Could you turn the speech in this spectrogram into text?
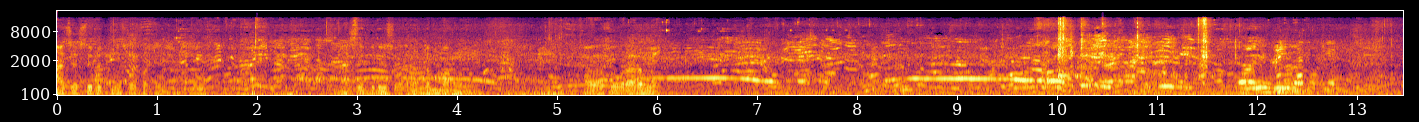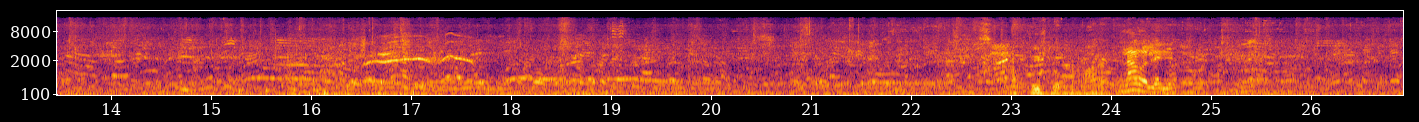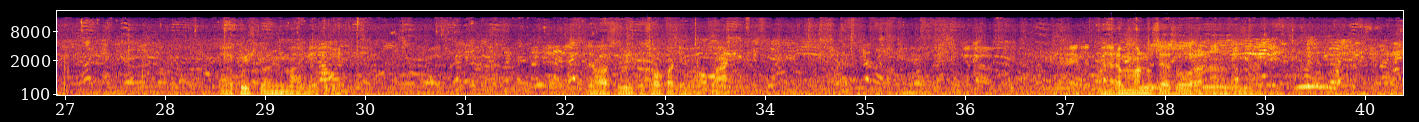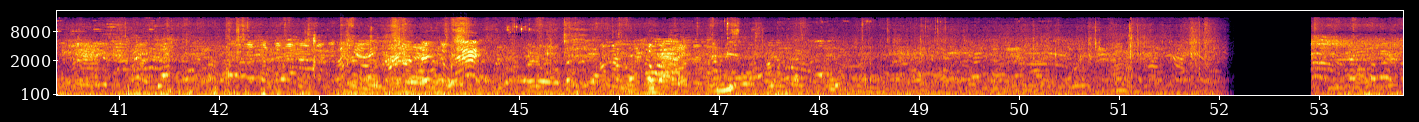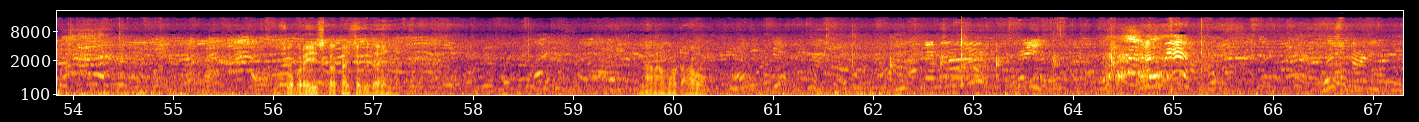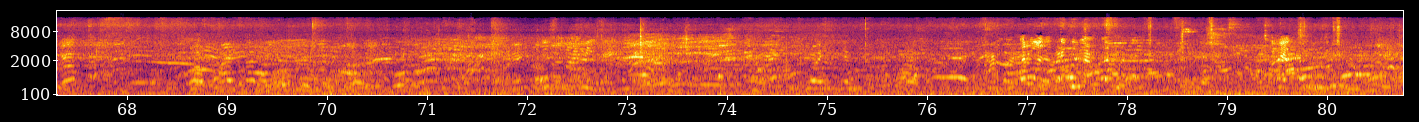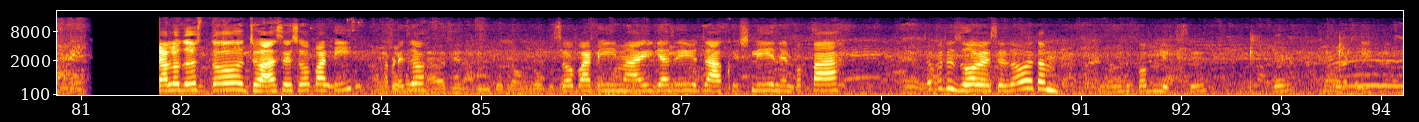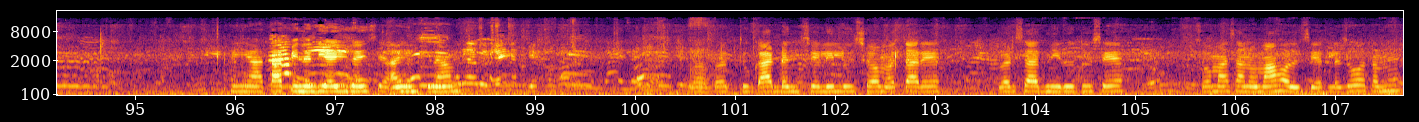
આ છે સુરતની ચોપાટી આ છે બધું છોકરા રમવાનું આવા છોકરા રમે વિષ્ણુ મહારાજ લાવો લઈ લો માર્ગે કરી એવા સુરત ચોપાટીમાં આ રમવાનું છે છોકરા નાનું રમે કઈ છોકરા હિંચકા છે બધા અહીંયા નાના મોટા હો. ચાલો દોસ્તો જો આ છે સોપાટી. આપણે જો સોપાટીમાં આવી ગયા છે જા ખુશલી ને પપ્પા. તો બધું જોવે છે. જો તમે. બધું પબ્લિક છે. અહીંયા તાપી નદી આવી જાય છે, અહીંથી નામ. બધું ગાર્ડન છે, લીલું છમ અત્યારે વરસાદની ઋતુ છે. ચોમાસાનો માહોલ છે, એટલે જુઓ તમે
